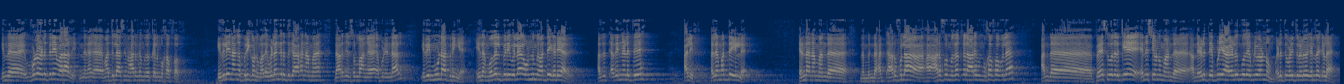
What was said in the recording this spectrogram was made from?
இந்த இவ்வளவு எழுத்துலயும் வராது. இந்த ந- மத்துல் லாசிம் ஹர்ஃபே முதக்கல் முகஃபப் இதுலயே நாங்க பிரிக்கணும். அதை விளங்குறதுக்காக நம்ம இந்த அறிஞர் சொல்றாங்க அப்படி என்றால் இதை மூண்டா பிரிங்க. இதுல முதல் பிரிவுல ஒண்ணுமே மத்திய கிடையாது. அது அது என்ன எழுத்து? அலிஃப். அதுல மத்திய இல்ல. ஏன்னா நம்ம அந்த நம்ம இந்த ஹத்- அருஃபுலா ஹ- அருஃபு முதக்கல அருஃபு முகஃபுல அந்த பேசுவதற்கே என்ன செய்யணும்? அந்த அந்த எழுத்து எப்படி எழுதும்போது எப்படி வரணும்? எழுத்து வடிவத்தில் எழுத எழுதக்கல?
